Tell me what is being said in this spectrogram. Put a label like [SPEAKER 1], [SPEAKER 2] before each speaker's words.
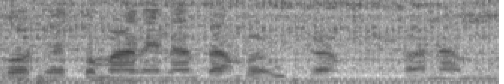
[SPEAKER 1] proses pemanenan tambak udang tanami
